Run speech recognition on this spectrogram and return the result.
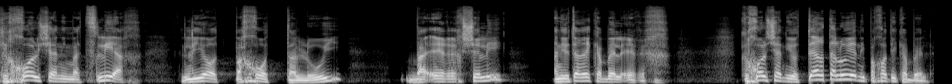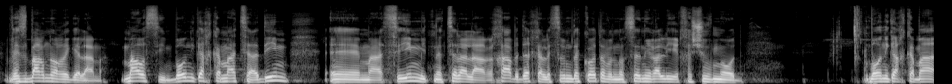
ככל שאני מצליח להיות פחות תלוי בערך שלי, אני יותר אקבל ערך. ככל שאני יותר תלוי, אני פחות אקבל, והסברנו הרגע למה. מה עושים? בואו ניקח כמה צעדים אה, מעשיים, מתנצל על הערכה, בדרך כלל 20 דקות, אבל נושא נראה לי חשוב מאוד. בואו ניקח כמה,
